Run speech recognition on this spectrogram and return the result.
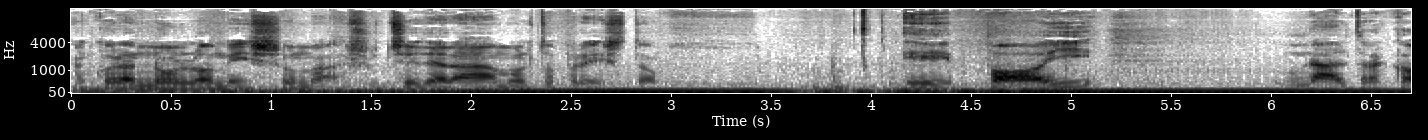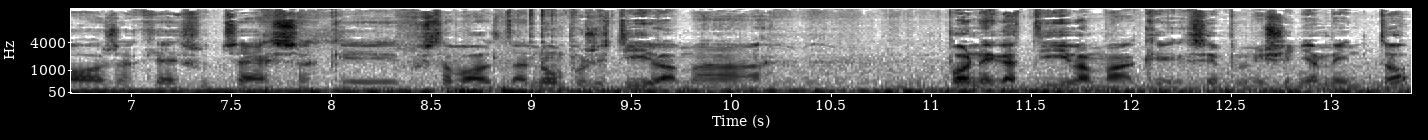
ancora non l'ho messo, ma succederà molto presto. E poi un'altra cosa che è successa, che questa volta non positiva, ma un po' negativa, ma che è sempre un insegnamento,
